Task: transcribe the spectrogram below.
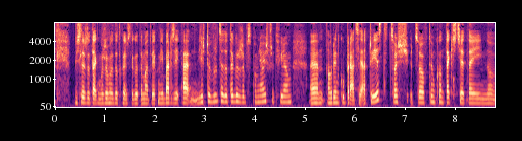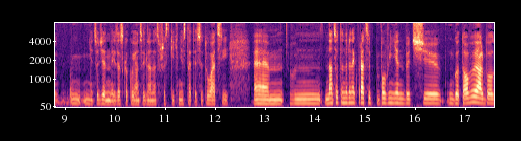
Myślę, że tak, możemy dotknąć tego tematu jak najbardziej. A jeszcze wrócę do tego, że wspomniałeś przed chwilą o rynku pracy. A czy jest coś, co w tym kontekście tej no, niecodziennej, zaskakującej dla nas wszystkich niestety sytuacji, na co ten rynek pracy powinien być e, gotowy albo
